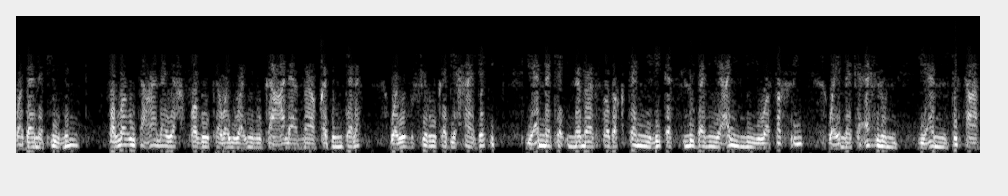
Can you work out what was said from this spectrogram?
وبانت لي منك فالله تعالى يحفظك ويعينك على ما قدمت له ويغفرك بحاجتك لأنك إنما صدقتني لتسلبني علمي وفخري وإنك أهل لأن تسعف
